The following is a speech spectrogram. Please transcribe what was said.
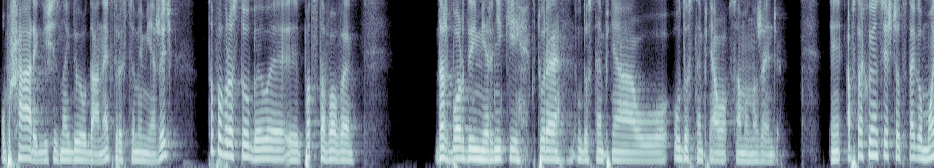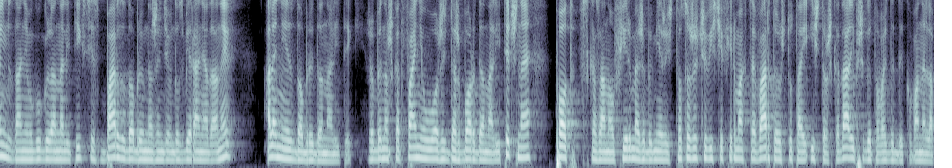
obszary, gdzie się znajdują dane, które chcemy mierzyć, to po prostu były y, podstawowe dashboardy i mierniki, które udostępniało, udostępniało samo narzędzie. Y, abstrahując jeszcze od tego, moim zdaniem Google Analytics jest bardzo dobrym narzędziem do zbierania danych, ale nie jest dobry do analityki. Żeby na przykład fajnie ułożyć dashboardy analityczne pod wskazaną firmę, żeby mierzyć to, co rzeczywiście firma chce, warto już tutaj iść troszkę dalej, przygotować dedykowane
